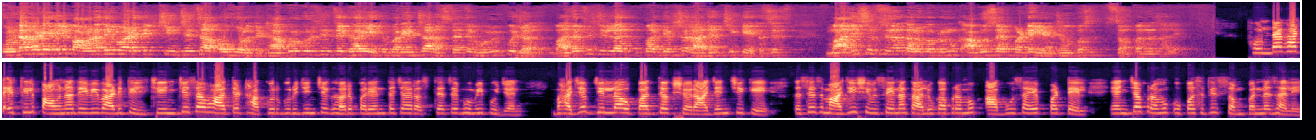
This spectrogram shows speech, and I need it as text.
फोंडागड येथील पावणादेवी वाड्यातील चिंचेचा ओहोळ ते ठाकूर गुरुजींचे घर येथपर्यंतच्या रस्त्याचे भूमिपूजन. भाजपचे जिल्हा उपाध्यक्ष राजन शिके तसेच माजी शिवसेना तालुका प्रमुख आबूसाहेब पटेल यांच्या उपस्थितीत संपन्न झाले. फोंडाघाट येथील पावनादेवी वाडीतील चिंचेचा वाहते ठाकूर गुरुजींचे घर पर्यंतच्या रस्त्याचे भूमिपूजन. भाजप जिल्हा उपाध्यक्ष राजन चिके तसेच माजी शिवसेना तालुका प्रमुख आबूसाहेब पटेल यांच्या प्रमुख उपस्थितीत संपन्न झाले.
